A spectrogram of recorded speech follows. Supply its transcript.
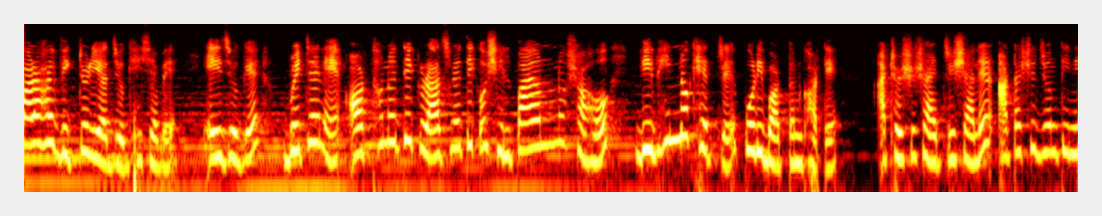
করা হয় ভিক্টোরিয়া যুগ হিসেবে। এই যুগে ব্রিটেনে অর্থনৈতিক, রাজনৈতিক ও শিল্পায়ন সহ বিভিন্ন ক্ষেত্রে পরিবর্তন ঘটে। আঠারোশো সালের আঠাশে জুন তিনি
